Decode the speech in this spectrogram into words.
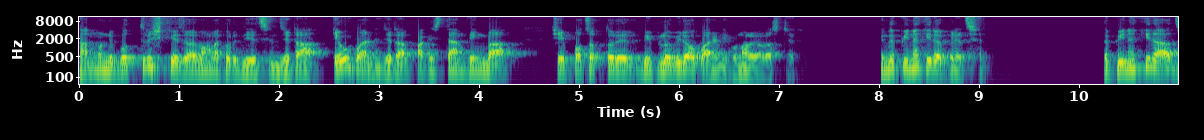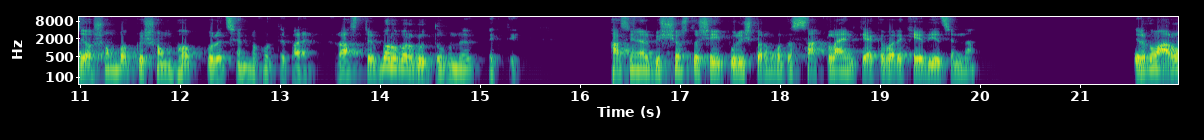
ধানমন্ডি বত্রিশকে জয় বাংলা করে দিয়েছেন, যেটা কেউ পারেনি, যেটা পাকিস্তান কিংবা সেই পঁচাত্তরের বিপ্লবীরাও পারেনি পনেরোই আগস্টের। কিন্তু পিনাকিরা পেরেছেন। তা পিনাকিরা যে অসম্ভবকে সম্ভব করেছেন বা করতে পারেন, রাষ্ট্রের বড় বড় গুরুত্বপূর্ণ ব্যক্তি। হাসিনার বিশ্বস্ত সেই পুলিশ কর্মকর্তা সাকলাইনকে একেবারে খেয়ে দিয়েছেন না। এরকম আরও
